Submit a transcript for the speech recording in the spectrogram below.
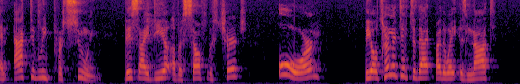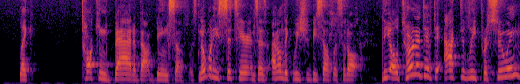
and actively pursuing this idea of a selfless church? Or the alternative to that, by the way, is not like talking bad about being selfless. Nobody sits here and says, I don't think we should be selfless at all. The alternative to actively pursuing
